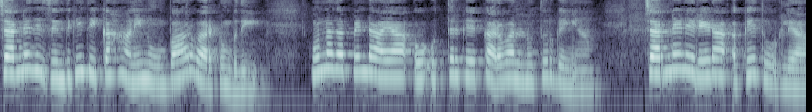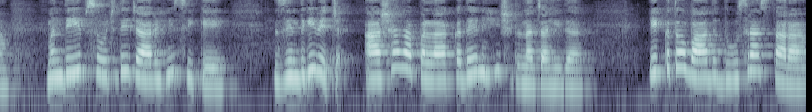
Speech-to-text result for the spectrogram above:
ਚਰਨੇ ਦੀ ਜ਼ਿੰਦਗੀ ਦੀ ਕਹਾਣੀ ਨੂੰ ਬਾਰ-ਬਾਰ ਟੁੰਬਦੀ। ਉਹਨਾਂ ਦਾ ਪਿੰਡ ਆਇਆ, ਉਹ ਉੱਤਰ ਕੇ ਘਰ ਵੱਲ ਨੂੰ ਤੁਰ ਗਈਆਂ। ਚਰਨੇ ਨੇ ਰੇੜਾ ਅੱਗੇ ਤੋਰ ਲਿਆ। ਮਨਦੀਪ ਸੋਚਦੀ ਜਾ ਰਹੀ ਸੀ ਕਿ ਜ਼ਿੰਦਗੀ ਵਿੱਚ ਆਸ਼ਾ ਦਾ ਪੱਲਾ ਕਦੇ ਨਹੀਂ ਛੱਡਣਾ ਚਾਹੀਦਾ। ਇੱਕ ਤੋਂ ਬਾਅਦ ਦੂਸਰਾ ਸਤਾਰਾ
